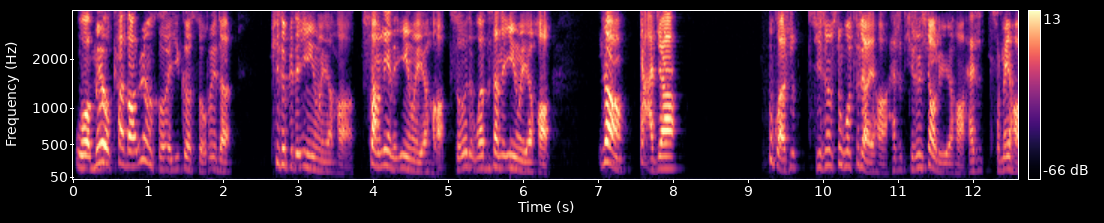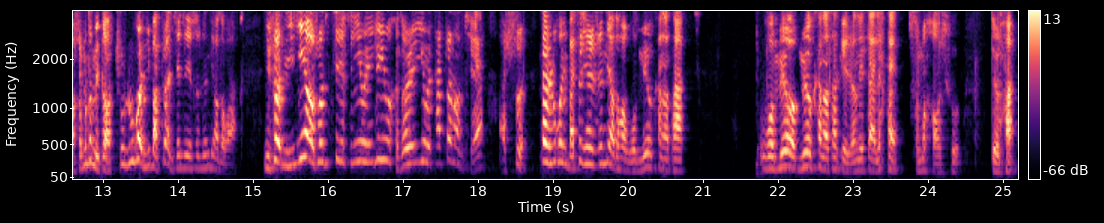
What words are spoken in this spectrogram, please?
我没有看到任何一个所谓的 P2P 的应用也好，上链的应用也好，所谓的 Web 三的应用也好，让大家不管是提升生活质量也好，还是提升效率也好，还是什么也好，什么都没做。出如果你把赚钱这件事扔掉的话。你说你硬要说这些是因为因为很多人，因为他赚到的钱啊是，但如果你把这些扔掉的话，我没有看到他，我没有没有看到他给人类带来 什么好处，对吧？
